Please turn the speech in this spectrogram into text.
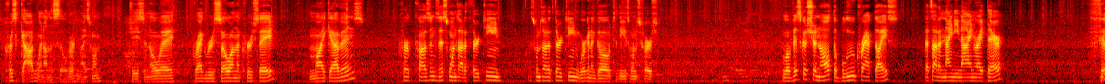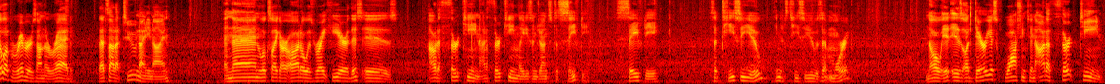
Chris Godwin on the silver, nice one. Jayson Oweh, Greg Rousseau on the Crusade, Mike Evans, Kirk Cousins. This one's out of 13. This one's out of 13. We're going to go to these ones first. Laviska Shenault, the blue cracked ice. That's out of 99 right there. Philip Rivers on the red. That's out of 299. And then looks like our auto is right here. This is out of 13. Out of 13, ladies and gents. to safety. Safety. Is that TCU? I think that's TCU. Is that Moehrig? No, it is a Darius Washington out of 13.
